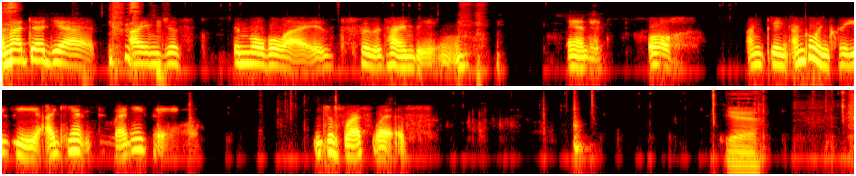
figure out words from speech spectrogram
I'm not dead yet. I'm just immobilized for the time being. And oh, I'm getting, I'm going crazy. I can't do anything. I'm just restless. Yeah.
